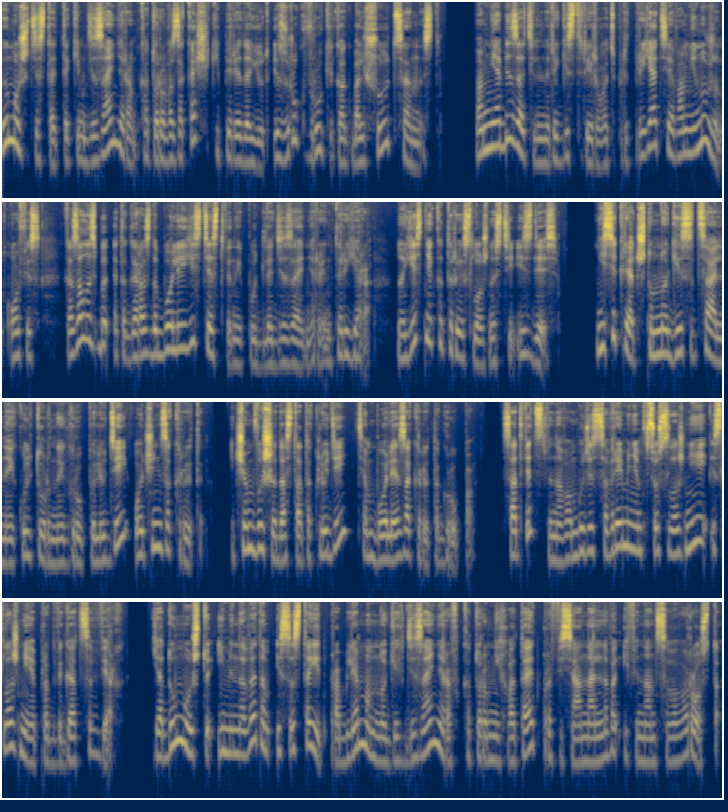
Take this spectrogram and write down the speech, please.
Вы можете стать таким дизайнером, которого заказчики передают из рук в руки как большую ценность. Вам не обязательно регистрировать предприятие, вам не нужен офис. Казалось бы, это гораздо более естественный путь для дизайнера интерьера, но есть некоторые сложности и здесь. Не секрет, что многие социальные и культурные группы людей очень закрыты. И чем выше достаток людей, тем более закрыта группа. Соответственно, вам будет со временем все сложнее и сложнее продвигаться вверх. Я думаю, что именно в этом и состоит проблема многих дизайнеров, которым не хватает профессионального и финансового роста.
